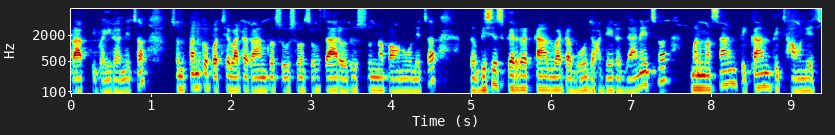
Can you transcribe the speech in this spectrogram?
प्राप्ति भइरहनेछ। सन्तानको पक्षबाट राम्रो सुसमाचारहरू सुन्न पाउनुहुनेछ र विशेष गरेर काँधबाट भोज हटेर जानेछ। मनमा शान्ति कान्ति छाउनेछ।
